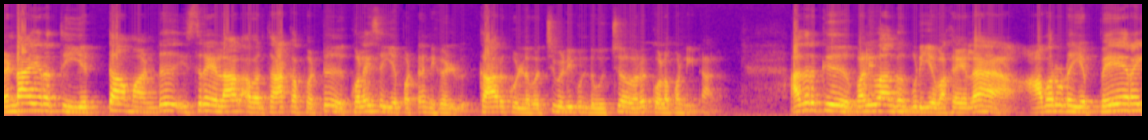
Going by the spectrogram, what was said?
ரெண்டாயிரத்தி எட்டாம் ஆண்டு இஸ்ரேலால் அவர் தாக்கப்பட்டு கொலை செய்யப்பட்ட நிகழ்வு. காருக்குள்ளே வச்சு வெடிகுண்டு வச்சு அவரை கொலை பண்ணிட்டாங்க. அதற்கு பழிவாங்கக்கூடிய வகையில் அவருடைய பெயரை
